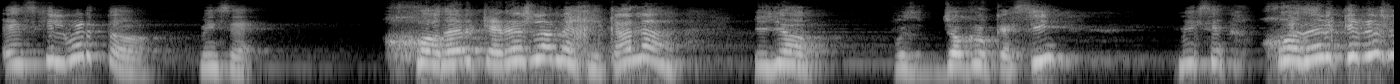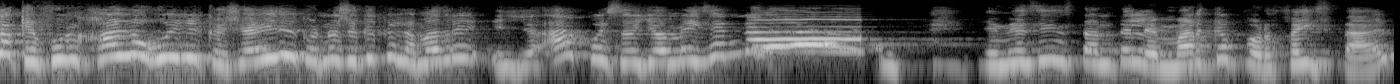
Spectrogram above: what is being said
es Gilberto. Me dice, joder, que eres la mexicana. Y yo, pues yo creo que sí. Me dice, joder, que eres la que fue en Halloween y que se ha ido y que no sé qué, que la madre. Y yo, ah, pues soy yo. Me dice, no. Y en ese instante le marca por FaceTime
